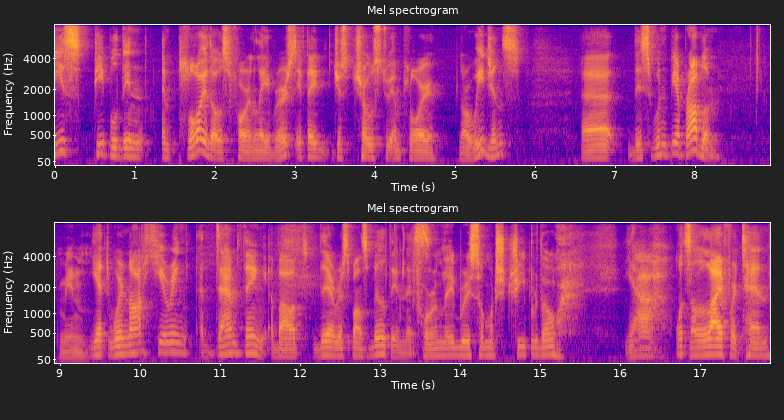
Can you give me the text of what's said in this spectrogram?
these people didn't employ those foreign laborers, if they just chose to employ Norwegians, uh, this wouldn't be a problem. i mean Yet we're not hearing a damn thing about their responsibility in this. foreign labor is so much cheaper though yeah, what's a life for 10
